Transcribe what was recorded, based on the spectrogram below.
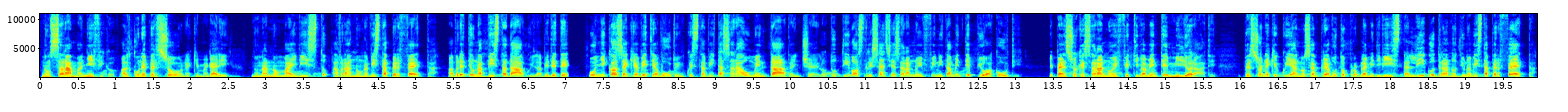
Non sarà magnifico? Alcune persone che magari non hanno mai visto avranno una vista perfetta. Avrete una vista d'aquila, vedete Ogni cosa che avete avuto in questa vita sarà aumentata in cielo, tutti i vostri sensi saranno infinitamente più acuti e penso che saranno effettivamente migliorati. Persone che qui hanno sempre avuto problemi di vista, lì godranno di una vista perfetta.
